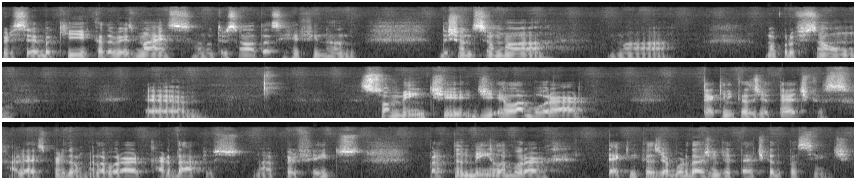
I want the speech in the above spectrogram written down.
perceba que cada vez mais a nutrição está se refinando, deixando de ser uma, uma, uma profissão é, somente de elaborar técnicas dietéticas, aliás, perdão, elaborar cardápios né, perfeitos para também elaborar técnicas de abordagem dietética do paciente.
